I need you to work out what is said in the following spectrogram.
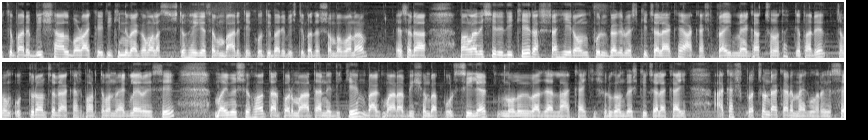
একেবারে বিশাল বড় আকৃতি কিন্তু মেঘমালা সৃষ্টি হয়ে গেছে এবং বাড়ি থেকে অতি বৃষ্টিপাতের সম্ভাবনা। এছাড়া বাংলাদেশের এদিকে রাজশাহী, রংপুর বিভাগের বেশ কিছু এলাকায় আকাশ প্রায় মেঘাচ্ছন্ন থাকতে পারে এবং উত্তরাঞ্চলের আকাশ বর্তমান মেঘলায় রয়েছে। ময়মনসিংহ, তারপর মাদান এদিকে বাগমারা বিশনবাপুর সিলেট, মৌলভীবাজার, লাখাই, কিশোরগঞ্জ, বেশ কিছু এলাকায় আকাশ প্রচণ্ড আকার মেঘলা রয়েছে।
